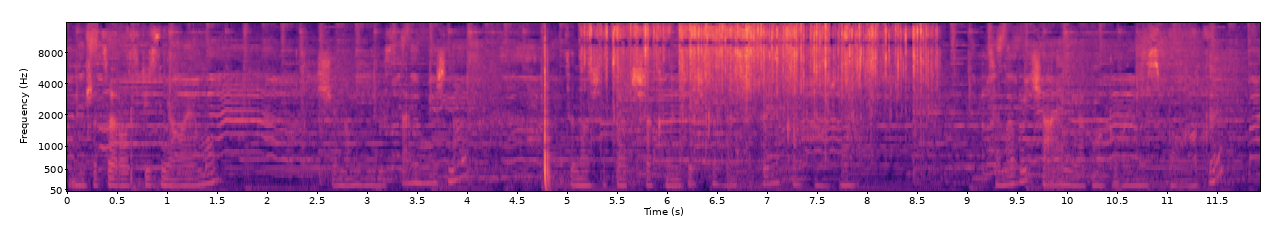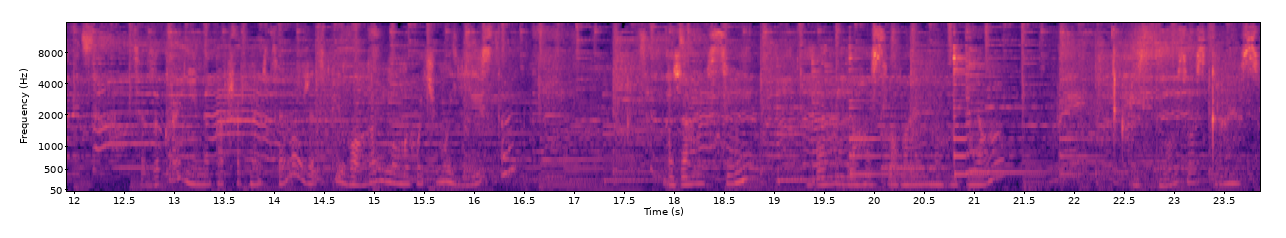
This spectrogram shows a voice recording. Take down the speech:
Тому що це розрізняємо, що нам їсти можна. Це наша перша книжечка, бачите, яка гарна. Це ми вивчаємо, як ми повинні спати. Це з України перша книжка. Ми вже співаємо, ми хочемо їсти. Бажаю всім Бога благословенного дня. Христос Воскрес,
